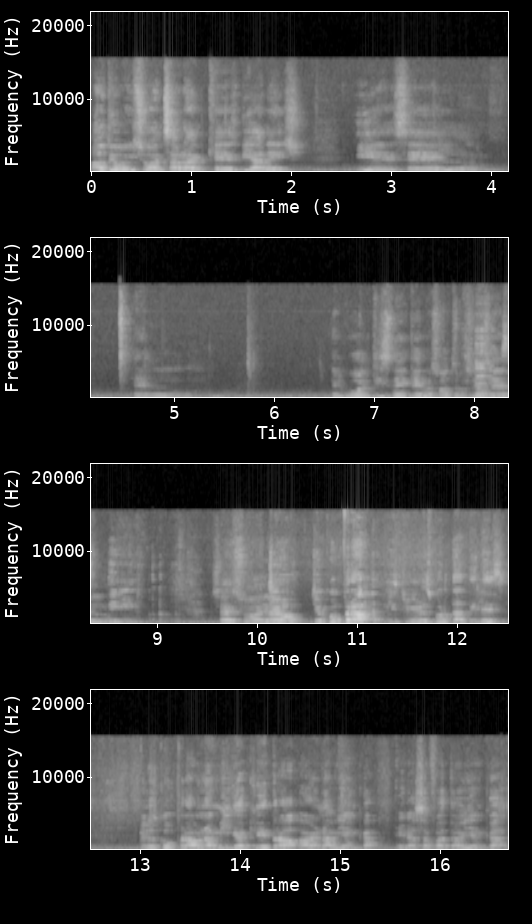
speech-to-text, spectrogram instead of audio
audiovisual sabrán que es B&H y es el, el, el, Walt Disney de nosotros. Es el, sea, eso allá... yo, yo compraba mis primeros portátiles me los compraba una amiga que trabajaba en Avianca, era Zapata Avianca,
